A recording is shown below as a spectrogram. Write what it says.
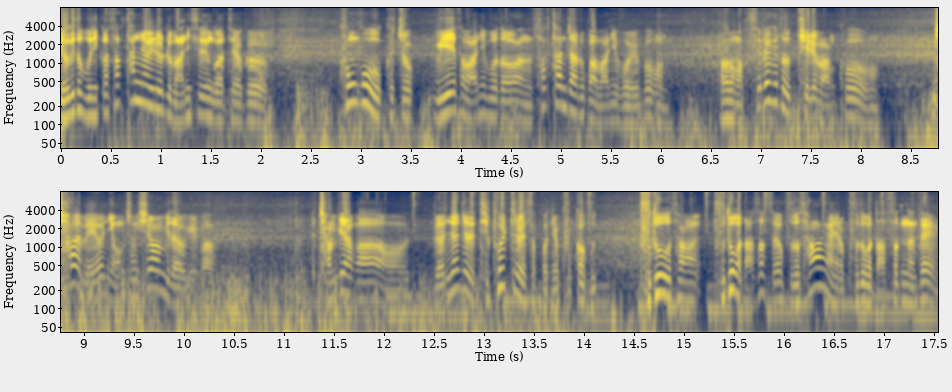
여기도 보니까 석탄 연료를 많이 쓰는 것 같아요. 그 콩고 그쪽 위에서 많이 보던 석탄 자루가 많이 보이고, 어, 막 쓰레기도 길에 많고 차 매연이 엄청 심합니다 여기가. 잠비아가 어, 몇년 전에 디폴트를 했었거든요. 국가 부, 부도 상황 부도가 났었어요. 부도 상황이 아니라 부도가 났었는데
